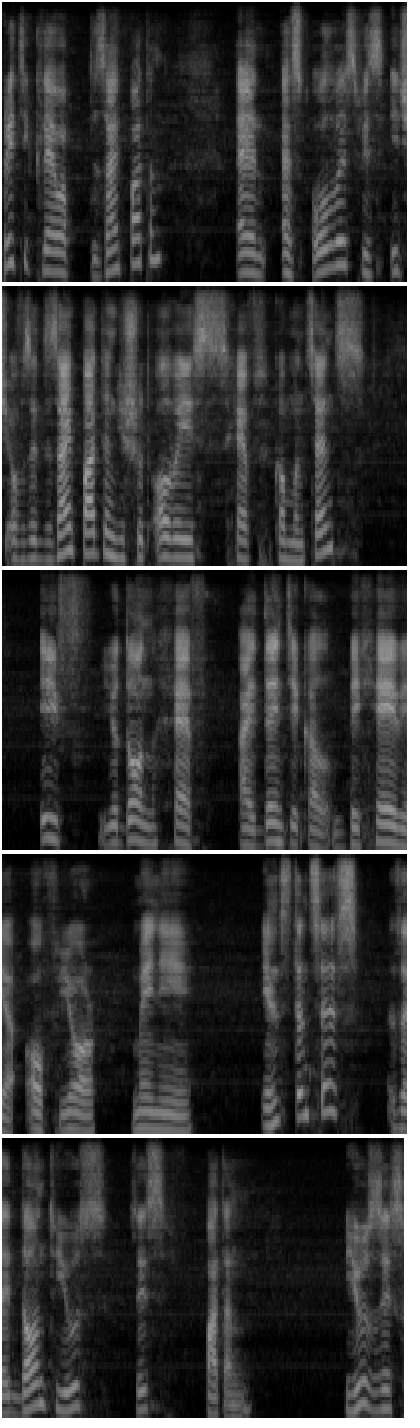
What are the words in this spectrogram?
pretty clever design pattern. And as always with each of the design pattern you should always have common sense. If you don't have identical behavior of your many instances they don't use this pattern. Use this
